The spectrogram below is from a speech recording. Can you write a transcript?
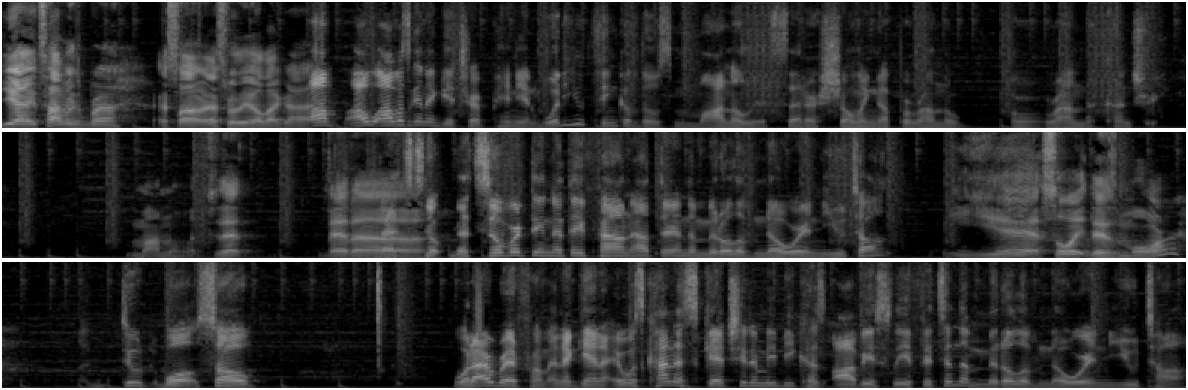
you got any topics, bro? That's all. That's really all I got. Um, I, I was gonna get your opinion. What do you think of those monoliths that are showing up around the around the country? Monoliths That that uh. that, sil- that silver thing that they found out there in the middle of nowhere in Utah, yeah. So wait, there's more. dude. Well, so what I read from, and again, it was kind of sketchy to me because obviously, if it's in the middle of nowhere in Utah,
